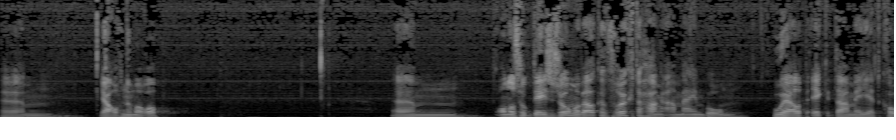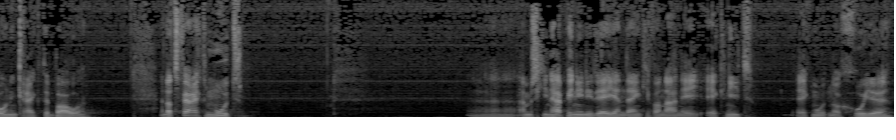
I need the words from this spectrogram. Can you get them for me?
Um, ja, of noem maar op. Um, onderzoek deze zomer welke vruchten hangen aan mijn boom. Hoe help ik daarmee het koninkrijk te bouwen? En dat vergt moed. Uh, en misschien heb je een idee en denk je van, nou nee, ik niet. Ik moet nog groeien.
